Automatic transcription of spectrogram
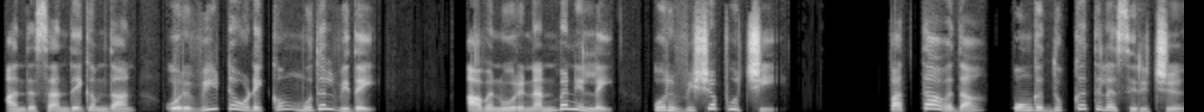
அந்த சந்தேகம்தான் ஒரு வீட்டை உடைக்கும் முதல் விதை. அவன் ஒரு நண்பன் இல்லை ஒரு விஷப்பூச்சி. பத்தாவதா உங்க துக்கத்துல சிரிச்சு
